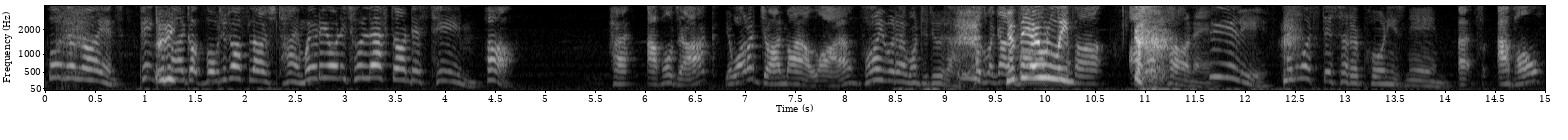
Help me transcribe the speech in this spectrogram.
What alliance? Pink and I got voted off last time. We're the only two left on this team. Huh? Hey, Applejack, you wanna join my alliance? Why would I want to do that? 'Cause we're gonna You're the only- this, uh, other pony. Really? And what's this other pony's name? It's Apple.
